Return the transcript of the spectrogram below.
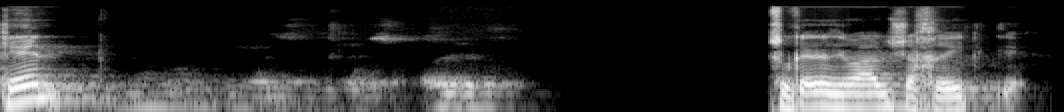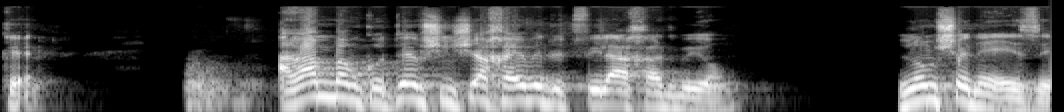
כן? פסוקי דה זמרה בשחרית, כן. הרמב"ם כותב שאישה חייבת בתפילה אחת ביום. לא משנה איזה,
